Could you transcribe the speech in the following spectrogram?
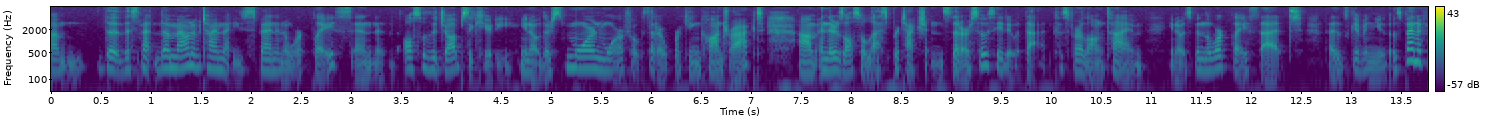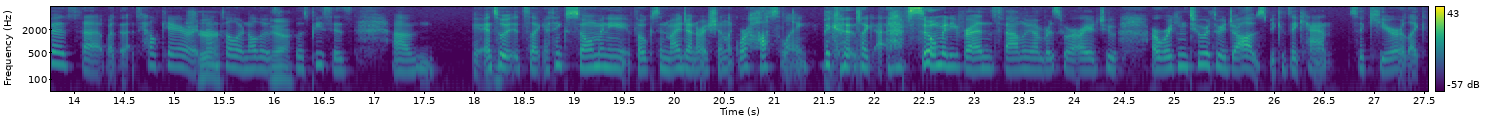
um, the the, the amount of time that you spend in a workplace and also the job security you know there's more and more folks that are working contract um, and there's also less protections that are associated with that because for a long time you know it's been the workplace that that has given you those benefits that whether that's healthcare or Sure. dental and all those Yeah. those pieces um, and so it's like I think so many folks in my generation, like we're hustling because like I have so many friends, family members who are our who are working two or three jobs because they can't secure like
